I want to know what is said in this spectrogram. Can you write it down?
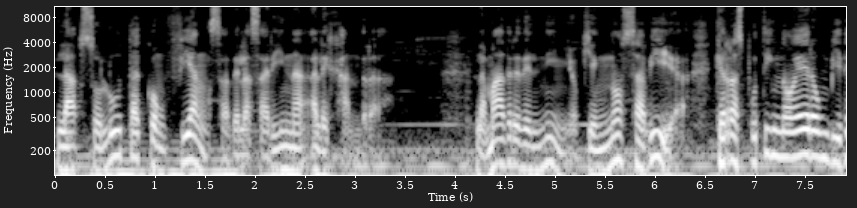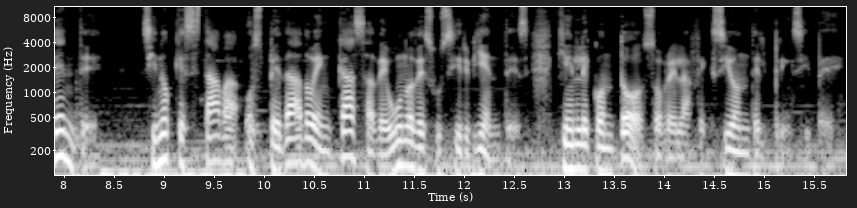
la absoluta confianza de la zarina Alejandra. La madre del niño, quien no sabía que Rasputín no era un vidente, sino que estaba hospedado en casa de uno de sus sirvientes, quien le contó sobre la afección del príncipe.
